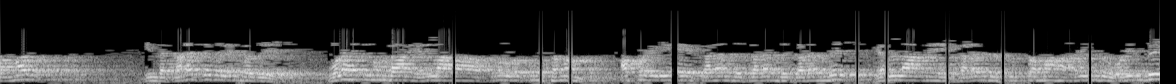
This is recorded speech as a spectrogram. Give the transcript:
மமர் இந்த கணக்குகள் என்பது உலகத்தினுண்டான எல்லா பொருளுக்கும் சமம். அப்படியே கடந்து கடந்து எல்லாமே கடந்து சுத்தமாக அழிந்து ஒழிந்து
